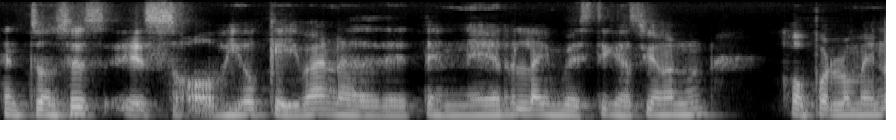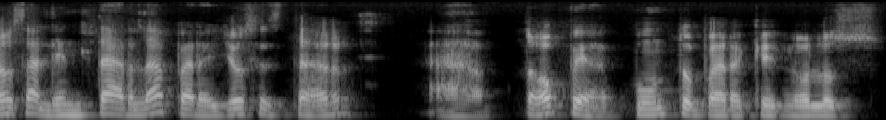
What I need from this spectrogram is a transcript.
Entonces es obvio que iban a detener la investigación o por lo menos alentarla para ellos estar a tope, a punto para que no los,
